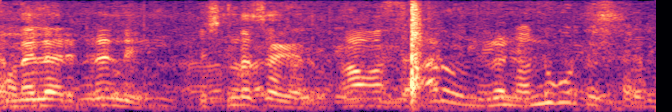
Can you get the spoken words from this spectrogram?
ఎమ్మెల్యే రండి కృష్ణదాస్ గారు నన్ను గుర్తిస్తారు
